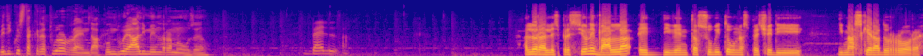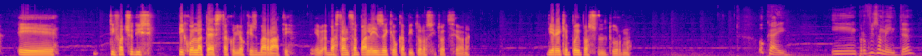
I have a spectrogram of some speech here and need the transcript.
Vedi questa creatura orrenda con due ali membranose. Bella. Allora l'espressione balla e diventa subito una specie di, di maschera d'orrore e ti faccio di sì con la testa, con gli occhi sbarrati. È abbastanza palese che ho capito la situazione. Direi che poi passo il turno. Ok, improvvisamente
